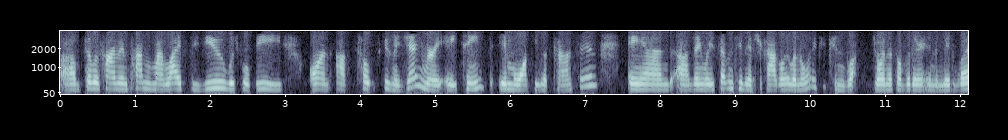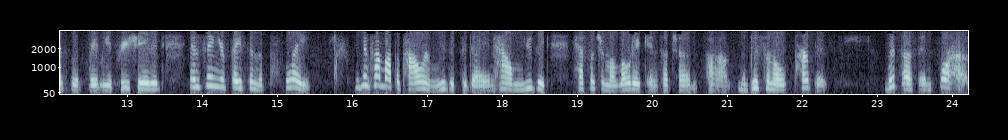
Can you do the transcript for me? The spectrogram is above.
um, Phyllis Hyman Prime of My Life revue, which will be on October, excuse me, January 18th in Milwaukee, Wisconsin, and uh, January 17th in Chicago, Illinois. If you can join us over there in the Midwest, we'd greatly appreciate it. And seeing your face in the place We've been talking about the power of music today and how music has such a melodic and such a uh, medicinal purpose with us and for us.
